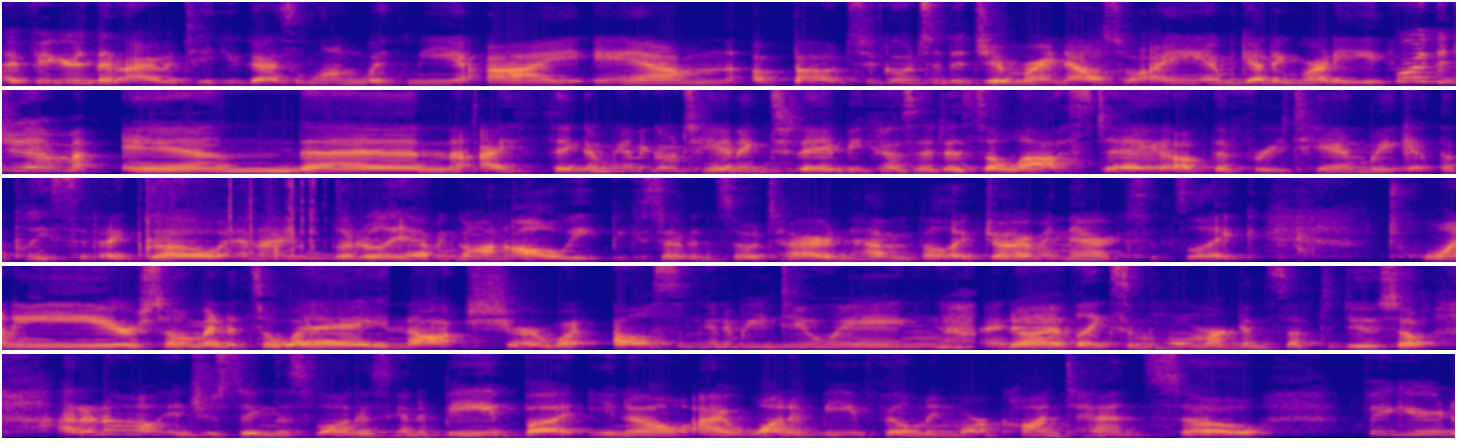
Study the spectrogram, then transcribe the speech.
I figured that I would take you guys along with me. I am about to go to the gym right now so I am getting ready for the gym and then I think I'm gonna go tanning today because it is the last day of the free tan week at the place that I go. And I literally haven't gone all week because I've been so tired and haven't felt like driving there because it's like 20 or so minutes away. Not sure what else I'm gonna be doing. I know I have like some homework and stuff to do, so I don't know how interesting this vlog is gonna be, but you know, I wanna be filming more content, so figured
